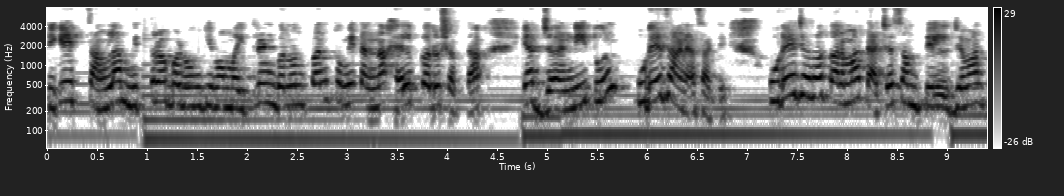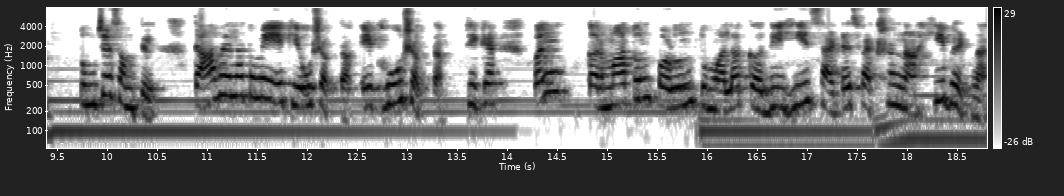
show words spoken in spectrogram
ठीक आहे? एक चांगला मित्र बनून किंवा मैत्रीण बनून पण तुम्ही त्यांना हेल्प करू शकता या जर्नीतून पुढे जाण्यासाठी. पुढे जेव्हा कर्म त्याचे संपतील जेव्हा तुमचे संपतील. त्यावेळेला तुम्ही एक येऊ शकता एक होऊ शकता. ठीक आहे? पण कर्मातून पळून तुम्हाला कधीही सॅटिस्फॅक्शन नाही भेटणार.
